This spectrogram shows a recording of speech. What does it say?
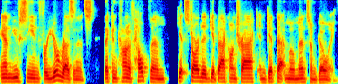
and you've seen for your residents that can kind of help them get started, get back on track, and get that momentum going?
